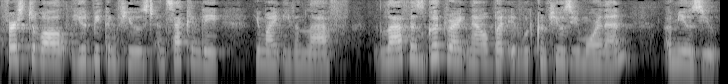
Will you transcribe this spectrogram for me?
first of all, you'd be confused. And secondly, you might even laugh. Laugh is good right now, but it would confuse you more than amuse you.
